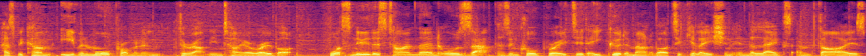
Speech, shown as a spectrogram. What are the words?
has become even more prominent throughout the entire robot. What's new this time then? Well, Zap has incorporated a good amount of articulation in the legs and thighs.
